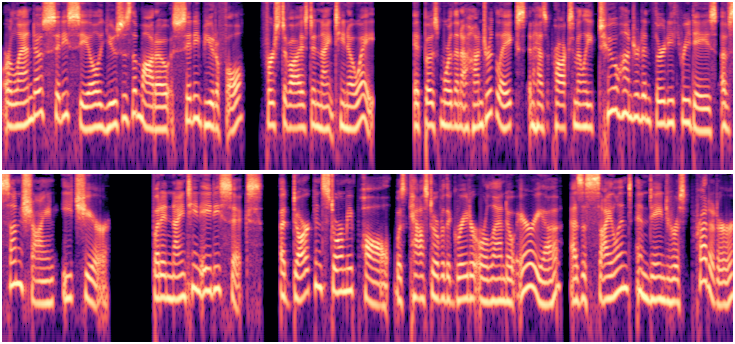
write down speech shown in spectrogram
Orlando's city seal uses the motto City Beautiful, first devised in 1908. It boasts more than 100 lakes and has approximately 233 days of sunshine each year. But in 1986, a dark and stormy pall was cast over the greater Orlando area as a silent and dangerous predator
